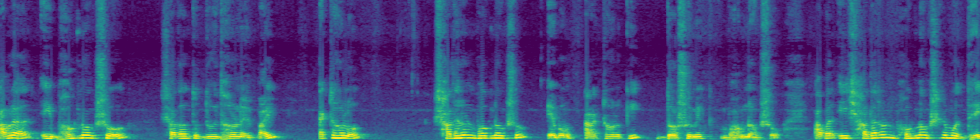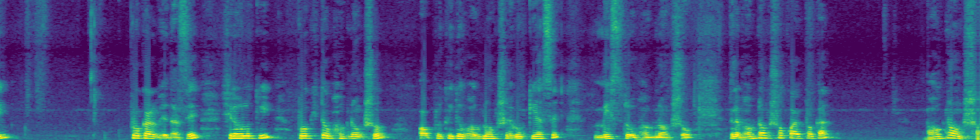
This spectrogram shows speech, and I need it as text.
আমরা এই ভগ্নাংশ সাধারণত দুই ধরনের পাই। একটা হলো সাধারণ ভগ্নাংশ এবং আরেকটা হলো কি? দশমিক ভগ্নাংশ। আবার এই সাধারণ ভগ্নাংশের মধ্যেই প্রকারভেদ আছে। সেটা হলো কি? প্রকৃত ভগ্নাংশ, অপ্রকৃত ভগ্নাংশ এবং কি আছে? মিশ্র ভগ্নাংশ। তাহলে ভগ্নাংশ কয় প্রকার? ভগ্নাংশ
